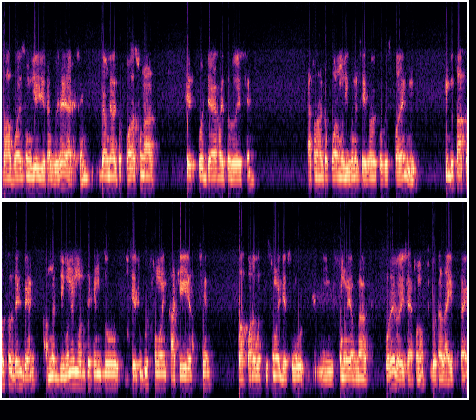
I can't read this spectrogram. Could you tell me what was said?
বা বয়স অনুযায়ী যেটা বোঝা যাচ্ছে যে আপনি হয়তো পড়াশোনার শেষ পর্যায়ে হয়তো রয়েছে এখন হয়তো কর্মজীবনে সেইভাবে প্রবেশ করেননি। কিন্তু তা সত্ত্বেও দেখবেন আপনার জীবনের মধ্যে কিন্তু যেটুকু সময় কাটিয়ে এসছেন বা পরবর্তী সময় যেটুকু সময় আপনার পড়ে রয়েছে এখনও, গোটা লাইফটাই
